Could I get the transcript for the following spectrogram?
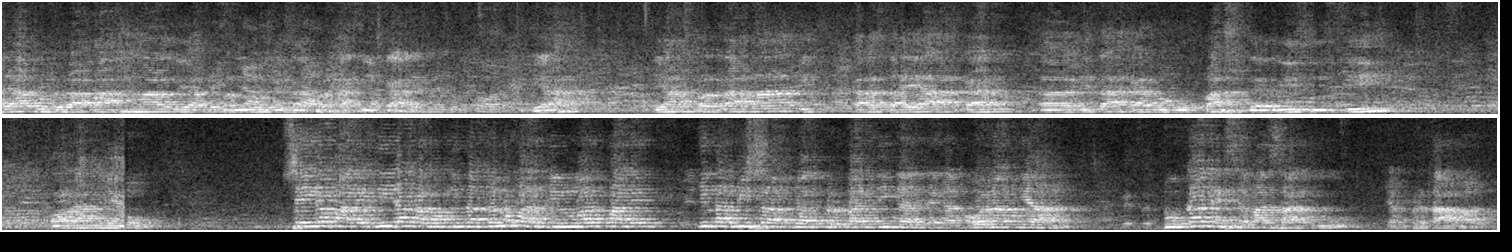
ada beberapa hal yang perlu kita perhatikan ya yang pertama uh, saya akan uh, kita akan mengupas dari sisi orangnya sehingga paling tidak kalau kita keluar di luar paling kita bisa buat perbandingan dengan orang yang bukan SMA 1 yang pertama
